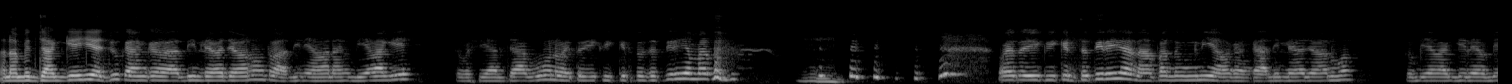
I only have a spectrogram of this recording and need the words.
અને અમે જાગીએ છીએ હજુ, કારણ કે આદિને લેવા જવાનું, તો આદિને આવવાના બે વાગે. તો પછી હાલ જાગવું ન હોય તો એક વિકેટ તો જતી રહી અમારે તો. હવે તો એક વિકેટ જતી રહી જાય ને આપણને ઊંઘ નહીં આવે કારણ કે આદિને લેવા જવાનું હોય. તો બે વાગે લેવા, બે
